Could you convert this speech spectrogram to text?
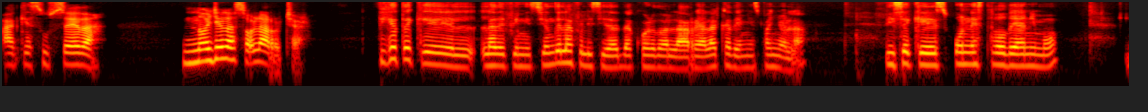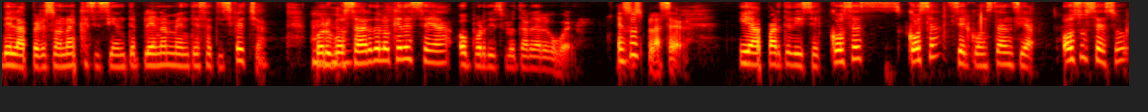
a que suceda. No llega sola a rochar. Fíjate que el- la definición de la felicidad, de acuerdo a la Real Academia Española, dice que es un estado de ánimo de la persona que se siente plenamente satisfecha por gozar de lo que desea o por disfrutar de algo bueno. Eso es placer. Y aparte dice cosas, cosa, circunstancia o suceso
